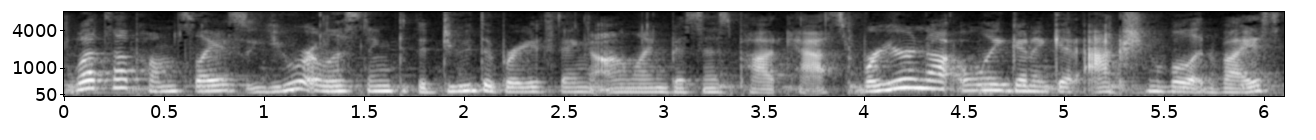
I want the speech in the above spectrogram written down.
What's up, home slaves? You are listening to the Do the Brave Thing online business podcast, where you're not only going to get actionable advice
